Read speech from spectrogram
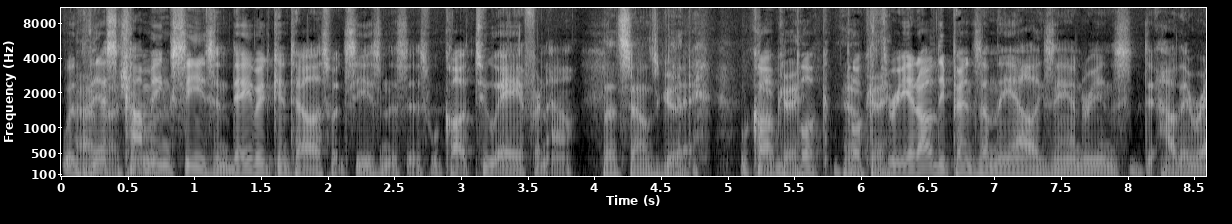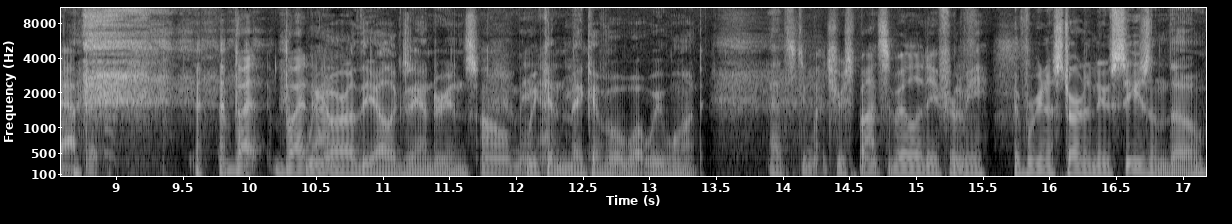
With I'm this coming sure. season, David can tell us what season this is. We'll call it 2A for now. That sounds good. Okay. We'll call okay. it book book okay. three. It all depends on the Alexandrians how they wrap it. but but we um, are the Alexandrians. Oh man. We can make of it what we want. That's too much responsibility for if, me. If we're going to start a new season, though,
